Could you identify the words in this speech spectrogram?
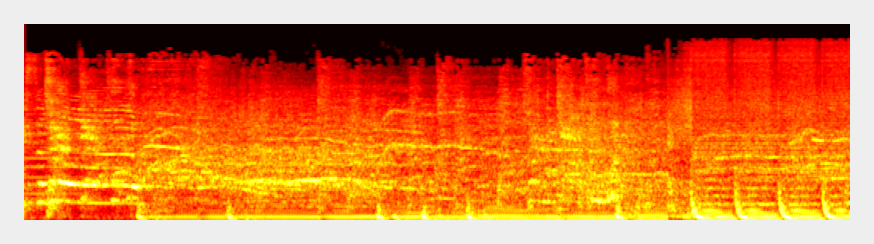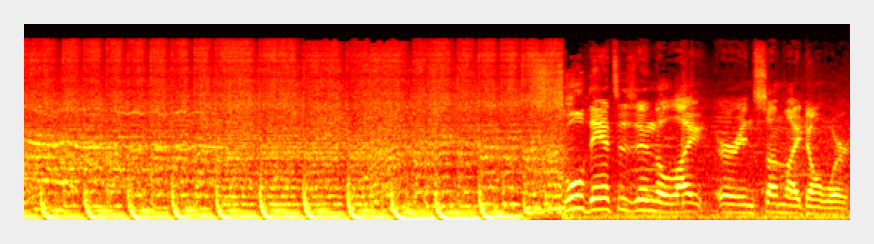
Make some noise! School dances in the light or in sunlight don't work.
